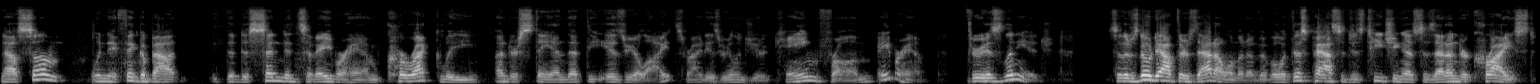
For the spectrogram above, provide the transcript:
Now, some, when they think about the descendants of Abraham correctly understand that the Israelites, right, Israel and Judah, came from Abraham through his lineage. So there's no doubt there's that element of it. But what this passage is teaching us is that under Christ,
